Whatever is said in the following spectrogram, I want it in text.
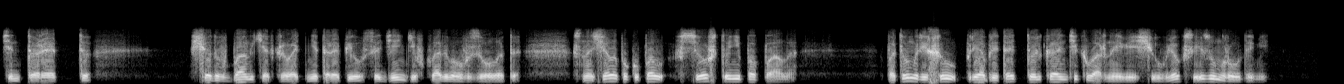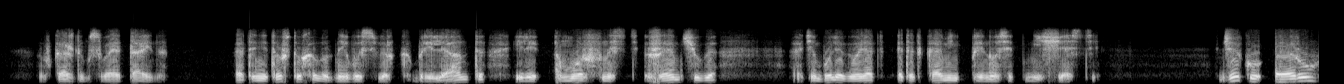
Тинторетто. Счет в банке открывать не торопился, деньги вкладывал в золото. Сначала покупал все, что не попало. Потом решил приобретать только антикварные вещи, увлекся изумрудами. В каждом своя тайна. Это не то, что холодный высверк бриллианта или аморфность жемчуга — а тем более, говорят, этот камень приносит несчастье. Джеку Эру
